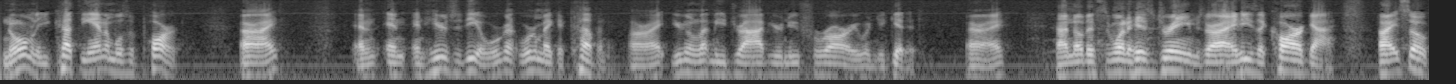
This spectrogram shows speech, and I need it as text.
Normally, you cut the animals apart, all right? And, and, and here's the deal. We're going we're gonna make a covenant, all right? You're going to let me drive your new Ferrari when you get it, all right? I know this is one of his dreams, right? He's a car guy. All right, so,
